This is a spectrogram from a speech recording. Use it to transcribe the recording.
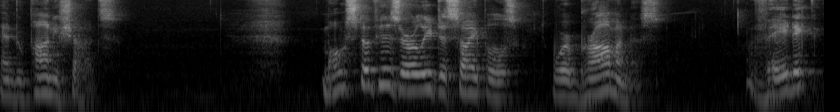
and Upanishads. Most of his early disciples were Brahmanas, Vedic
